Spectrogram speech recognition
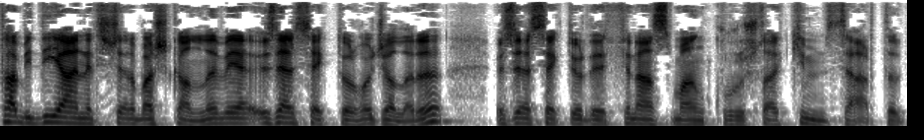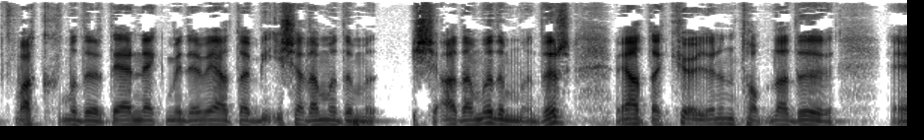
Tabi Diyanet İşleri Başkanlığı veya özel sektör hocaları, özel sektörde finansman kuruluşlar kimse artık vakıf mıdır, dernek midir veya da bir iş adamıdır mı, iş adamıdır mıdır veya da köylerin topladığı e,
